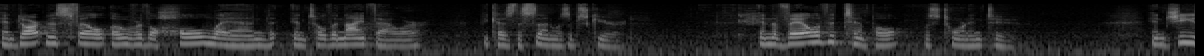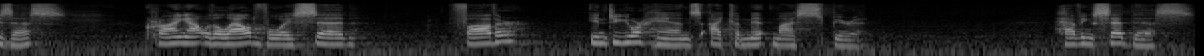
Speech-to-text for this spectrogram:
and darkness fell over the whole land until the ninth hour because the sun was obscured. And the veil of the temple was torn in two. And Jesus, crying out with a loud voice, said, Father, into your hands I commit my spirit. Having said this,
